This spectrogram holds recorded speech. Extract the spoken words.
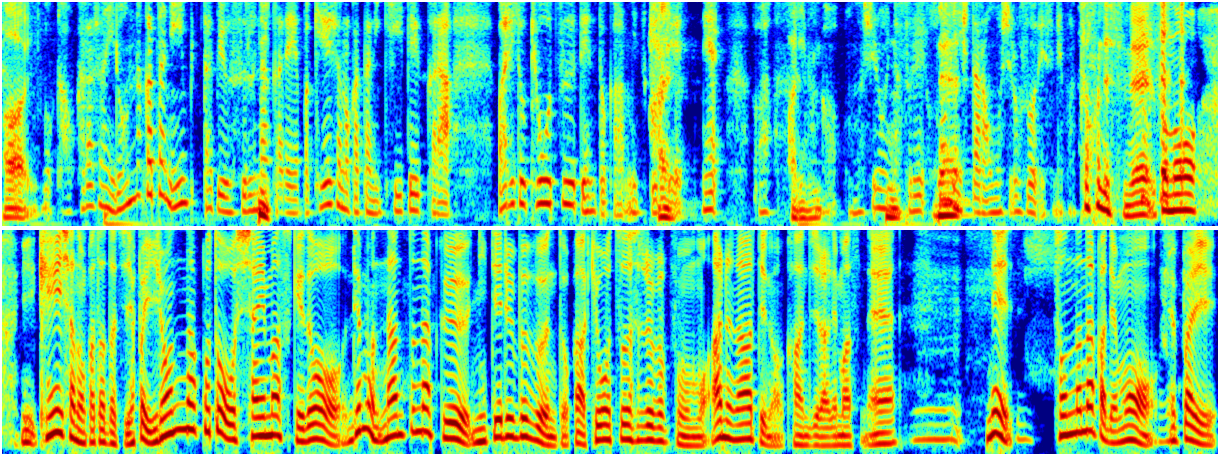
はい。そうか、岡田さん、いろんな方にインタビューする中で、やっぱ経営者の方に聞いていくから、割と共通点とか見つけて、はい。ね、あ、なんか面白いな、うん。それ本にしたら面白そうですね、また。そうですね。その、い経営者の方たち、やっぱりいろんなことをおっしゃいますけど、でもなんとなく似てる部分とか共通する部分もあるなっていうのは感じられますね。うん、で、そんな中でも、やっぱり、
